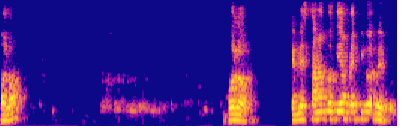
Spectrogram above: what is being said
বলো। বলো। কেন্দ্রের স্থানাঙ্ক দিয়ে আমরা কীভাবে বের করব?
